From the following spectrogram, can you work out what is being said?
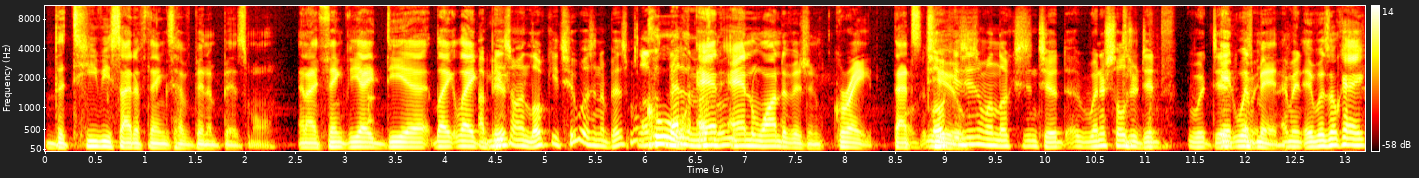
The TV side of things have been abysmal. And I think the idea, like, like you- Abysmal and Loki 2 wasn't abysmal. Loki- cool, better than most and movies. and Wandavision, great. That's two. Loki season 1, Loki season 2, uh, Winter Soldier did did it was I mean, mid. I mean it was okay.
